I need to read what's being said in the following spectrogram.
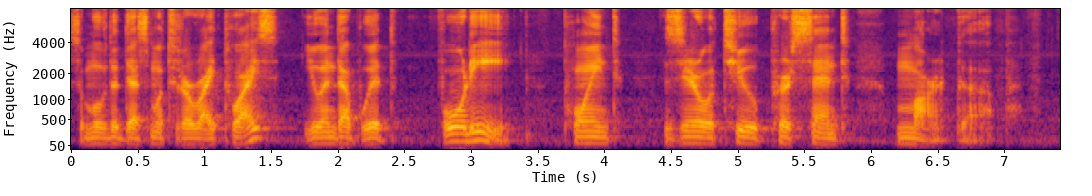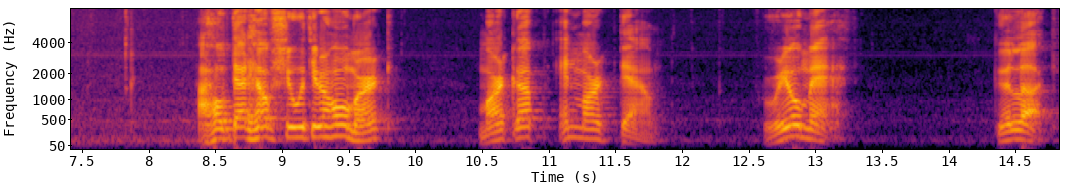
So move the decimal to the right twice. You end up with 40.02% markup. I hope that helps you with your homework. Markup and markdown. Real math. Good luck.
